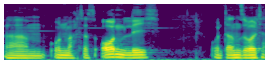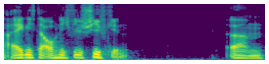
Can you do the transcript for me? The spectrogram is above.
ähm, und mach das ordentlich und dann sollte eigentlich da auch nicht viel schief gehen. Ähm,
